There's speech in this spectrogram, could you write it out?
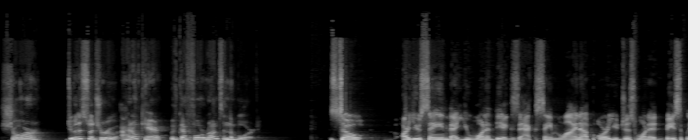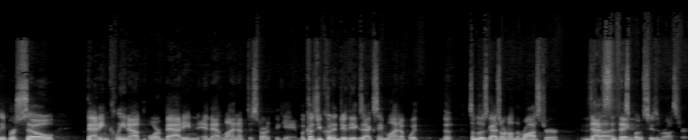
Sure. Do the switcheroo. I don't care. We've got four runs in the board. So are you saying that you wanted the exact same lineup or you just wanted basically Brosseau batting cleanup or batting in that lineup to start the game because you couldn't do the exact same lineup with the some of those guys aren't on the roster. That's uh, the thing. Postseason roster.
